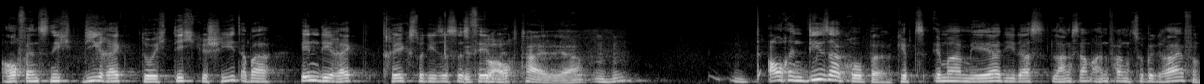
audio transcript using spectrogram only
Auch wenn es nicht direkt durch dich geschieht, aber indirekt trägst du dieses System. Bist du auch mit. Teil, ja. Mhm. Auch in dieser Gruppe gibt es immer mehr, die das langsam anfangen zu begreifen.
